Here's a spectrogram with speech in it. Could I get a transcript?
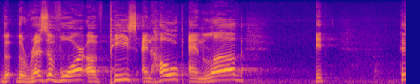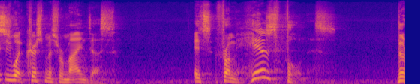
The, the reservoir of peace and hope and love. It, this is what Christmas reminds us. It's from his fullness the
